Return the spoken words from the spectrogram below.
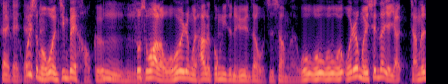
对对对。为什么我很敬佩好哥？嗯嗯。说实话了，我会认为他的功力真的远远在我之上了。我我我我我认为现在也讲的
